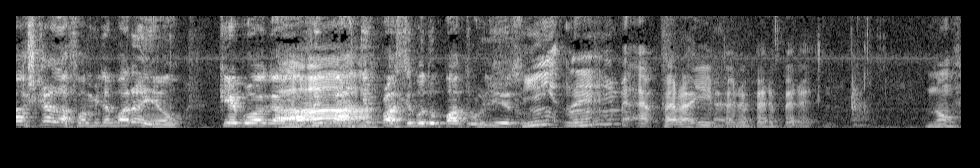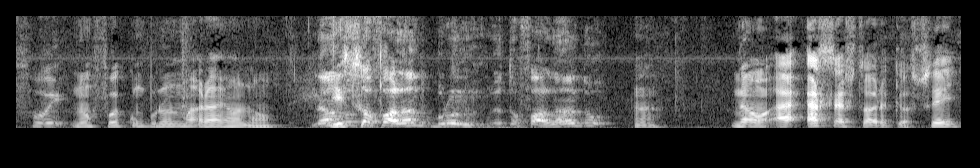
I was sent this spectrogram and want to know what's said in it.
acho que era da família Maranhão, quebrou a garrafa ah. e partiu pra cima do patrulheiro. Sim, nem, é, peraí, peraí, peraí, peraí. Não foi, não foi com Bruno Maranhão, não. Não, Isso... não tô falando Bruno, eu tô falando. Ah. Não, essa história que eu sei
